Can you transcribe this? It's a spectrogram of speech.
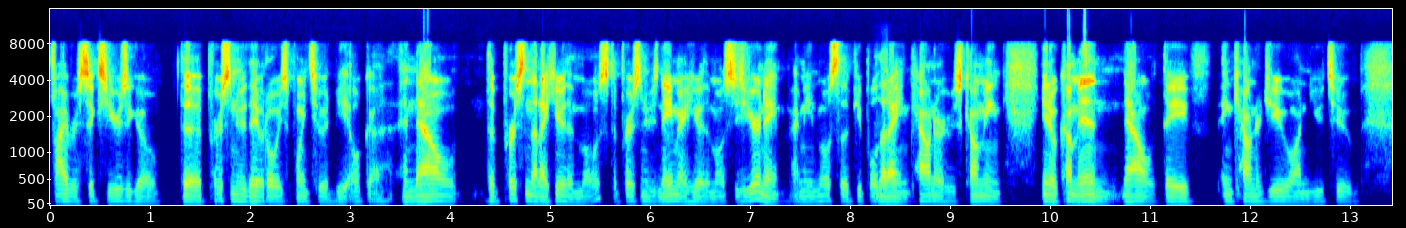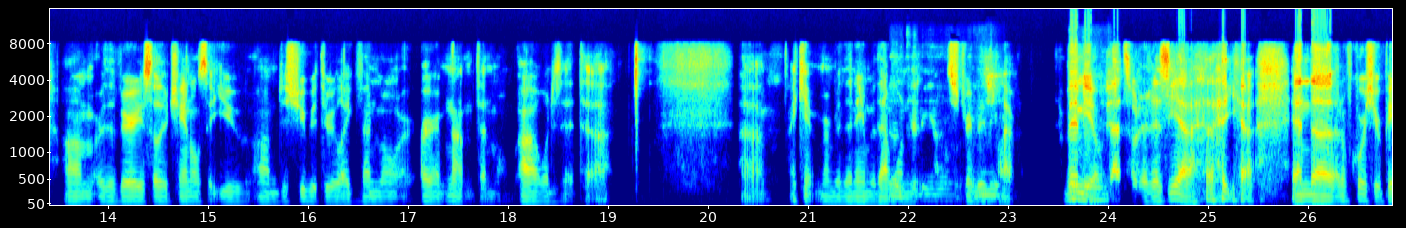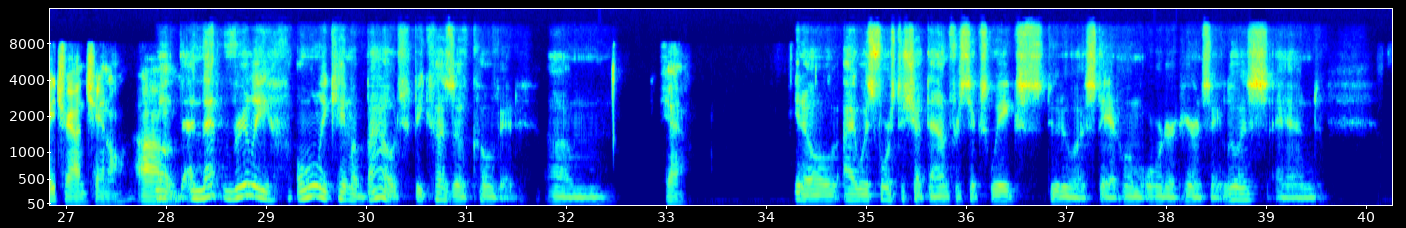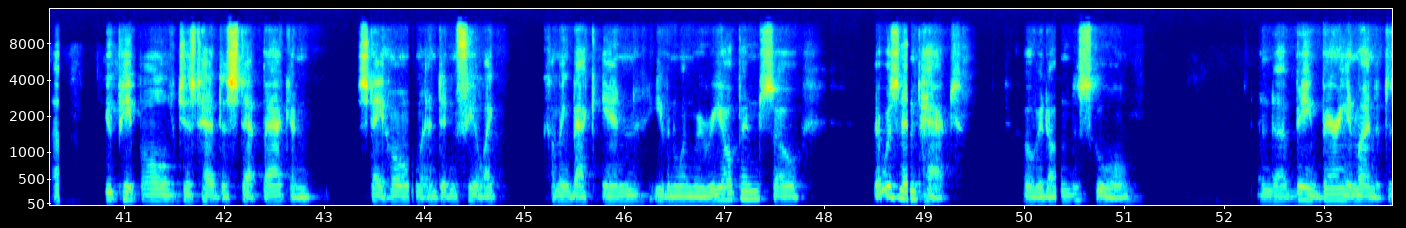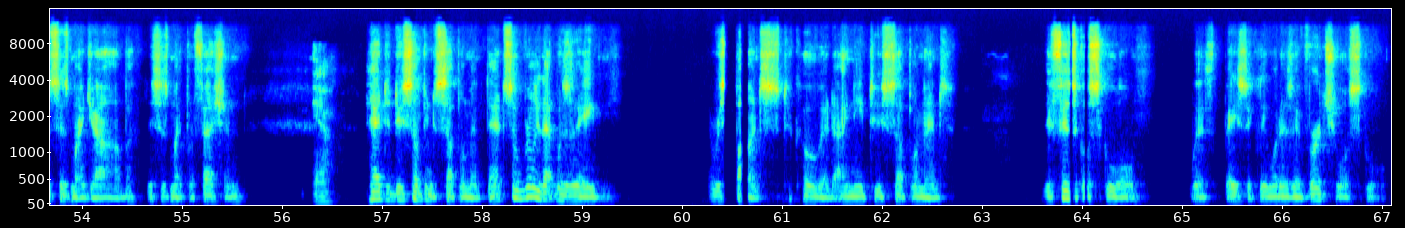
five or six years ago, the person who they would always point to would be Ilkka. And now the person that I hear the most, the person whose name I hear the most is your name. I mean, most of the people that I mm-hmm. encounter who's coming, you know, come in now, they've encountered you on YouTube um, or the various other channels that you um, distribute through like Venmo or, or not Venmo, uh, what is it? Uh, uh, I can't remember the name of that one Vimeo, streaming Vimeo. Vimeo, that's what it is. Yeah, yeah, and uh, and of course your Patreon channel. Um, well, and that really only came about because of COVID. Um, yeah, you know, I was forced to shut down for six weeks due to a stay-at-home order here in St. Louis, and a few people just had to step back and stay home and didn't feel like coming back in even when we reopened. So there was an impact COVID on the school, and uh, being bearing in mind that this is my job, this is my profession. Yeah, had to do something to supplement that. So really, that was a, a response to COVID. I need to supplement the physical school with basically what is a virtual school.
